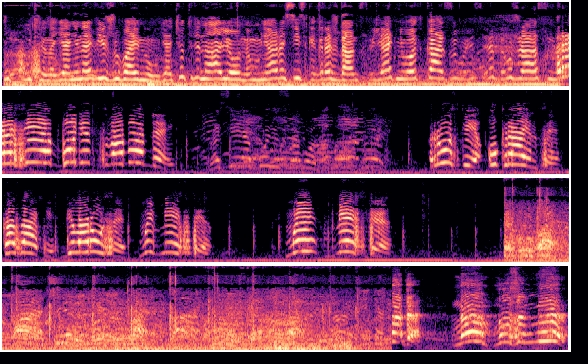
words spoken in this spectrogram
Путина. Я ненавижу войну. Я тетя на Алену. У меня российское гражданство. Я от него отказываюсь. Это ужасно. Россия будет свободной! Россия будет свободной. Русские, украинцы, казахи, белорусы, мы вместе! Мы вместе! надо. Нам нужен мир.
